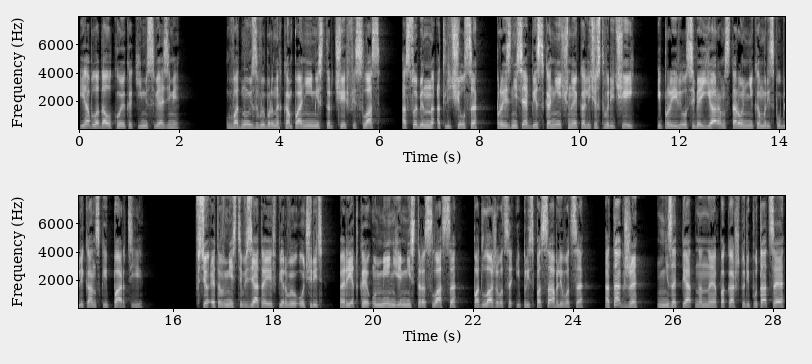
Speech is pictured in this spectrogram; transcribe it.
и обладал кое-какими связями. В одну из выборных кампаний мистер Чеффи Сласс особенно отличился – произнеся бесконечное количество речей и проявил себя ярым сторонником республиканской партии. Все это вместе взятое в первую очередь редкое умение мистера Сласса подлаживаться и приспосабливаться, а также незапятнанная пока что репутация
